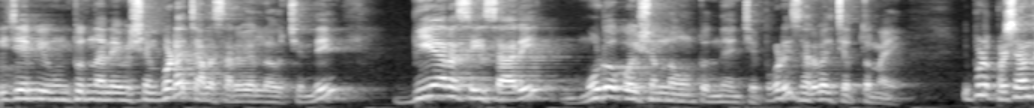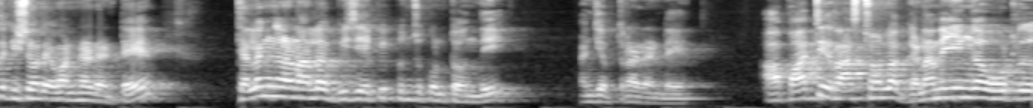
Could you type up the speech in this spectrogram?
బీజేపీ ఉంటుందనే విషయం కూడా చాలా సర్వేల్లో వచ్చింది. బీఆర్ఎస్ ఈసారి మూడో పొజిషన్లో ఉంటుంది అని చెప్పి కూడా ఈ సర్వేలు చెప్తున్నాయి. ఇప్పుడు ప్రశాంత్ కిషోర్ ఏమంటున్నాడంటే తెలంగాణలో బీజేపీ పుంజుకుంటోంది అని చెప్తున్నాడండి. ఆ పార్టీ రాష్ట్రంలో గణనీయంగా ఓట్లు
